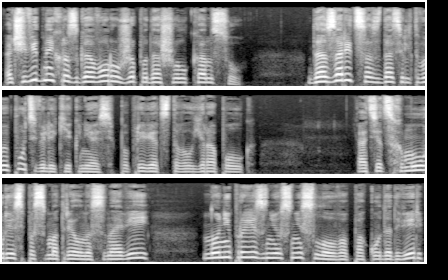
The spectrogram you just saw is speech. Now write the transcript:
Очевидно, их разговор уже подошел к концу. «Да озарит Создатель твой путь, великий князь», — поприветствовал Ярополк. Отец хмурясь посмотрел на сыновей, но не произнес ни слова, покуда дверь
